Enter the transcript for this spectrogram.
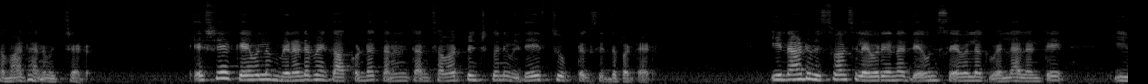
సమాధానం ఇచ్చాడు యషయా కేవలం వినడమే కాకుండా తనను తాను సమర్పించుకొని విధేయత చూపుటకు సిద్ధపడ్డాడు. ఈనాడు విశ్వాసులు ఎవరైనా దేవుని సేవలోకి వెళ్ళాలంటే ఈ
